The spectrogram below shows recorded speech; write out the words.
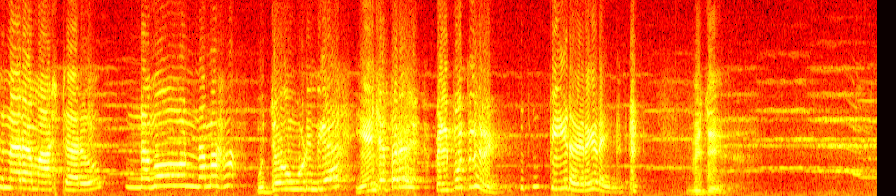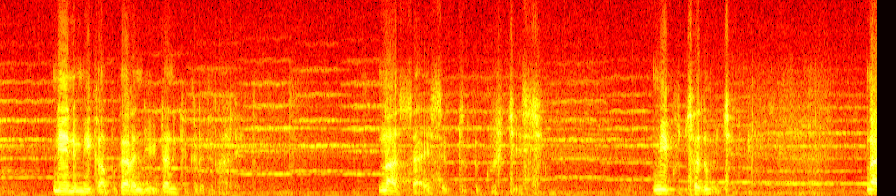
దయచేస్తున్నారా మాస్టారు? నమో నమః. ఉద్యోగం ఊడిందిగా? ఏం చేస్తారు? వెళ్ళిపోతున్నారు పీడ విరగడైంది. విజయ్ నేను మీకు అపకారం చేయడానికి ఇక్కడికి రాలేదు. నా శాయశక్తులతో కృషి చేసి మీకు చదువు చెప్పి నా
